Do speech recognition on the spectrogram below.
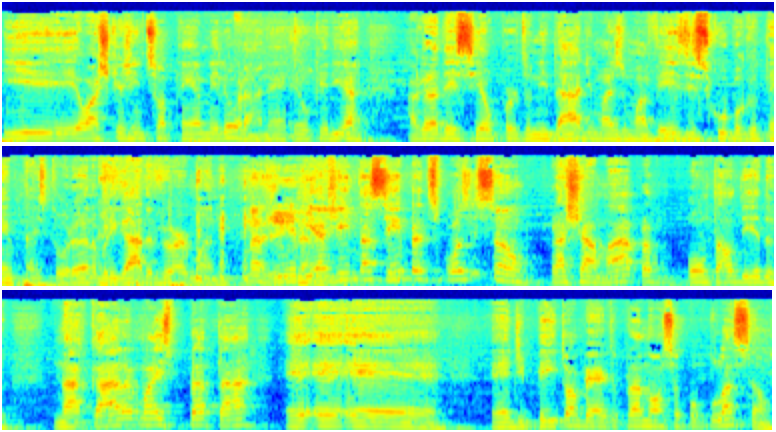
e eu acho que a gente só tem a melhorar, né? Eu queria agradecer a oportunidade mais uma vez. Desculpa que o tempo está estourando. Obrigado, viu, Armando? Imagina. E a gente tá sempre à disposição para chamar, para apontar o dedo na cara, mas para estar tá, é, é, é, é, de peito aberto para nossa população.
